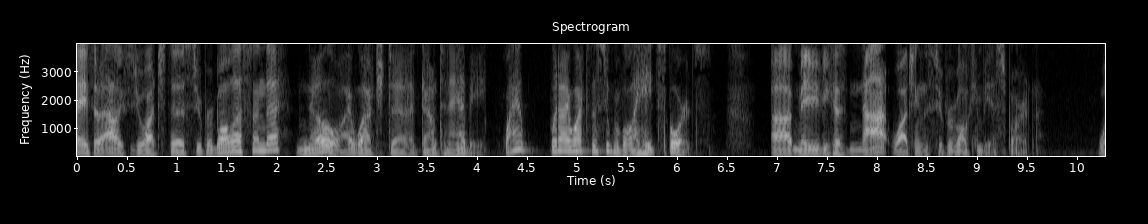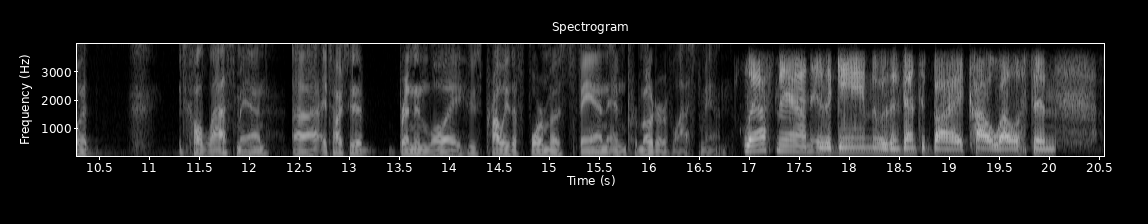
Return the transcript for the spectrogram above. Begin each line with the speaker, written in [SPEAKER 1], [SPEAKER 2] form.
[SPEAKER 1] Hey, so Alex, did you watch the Super Bowl last Sunday?
[SPEAKER 2] No, I watched uh, Downton Abbey. Why would I watch the Super Bowl? I hate sports.
[SPEAKER 1] Uh, maybe because not watching the Super Bowl can be a sport.
[SPEAKER 2] What?
[SPEAKER 1] It's called Last Man. Uh, I talked to Brendan Loy, who's probably the foremost fan and promoter of Last Man.
[SPEAKER 3] Last Man is a game that was invented by Kyle Whelliston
